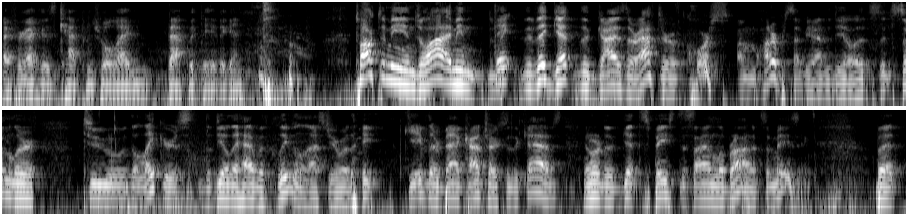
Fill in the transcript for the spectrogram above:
I forgot he was cap control. I'm back with Dave again. Talk to me in July. I mean, They- if they get the guys they're after, of course, I'm 100 percent behind the deal. It's it's similar to the Lakers, the deal they had with Cleveland last year, where they gave their bad contracts to the Cavs in order to get space to sign LeBron. It's amazing, but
